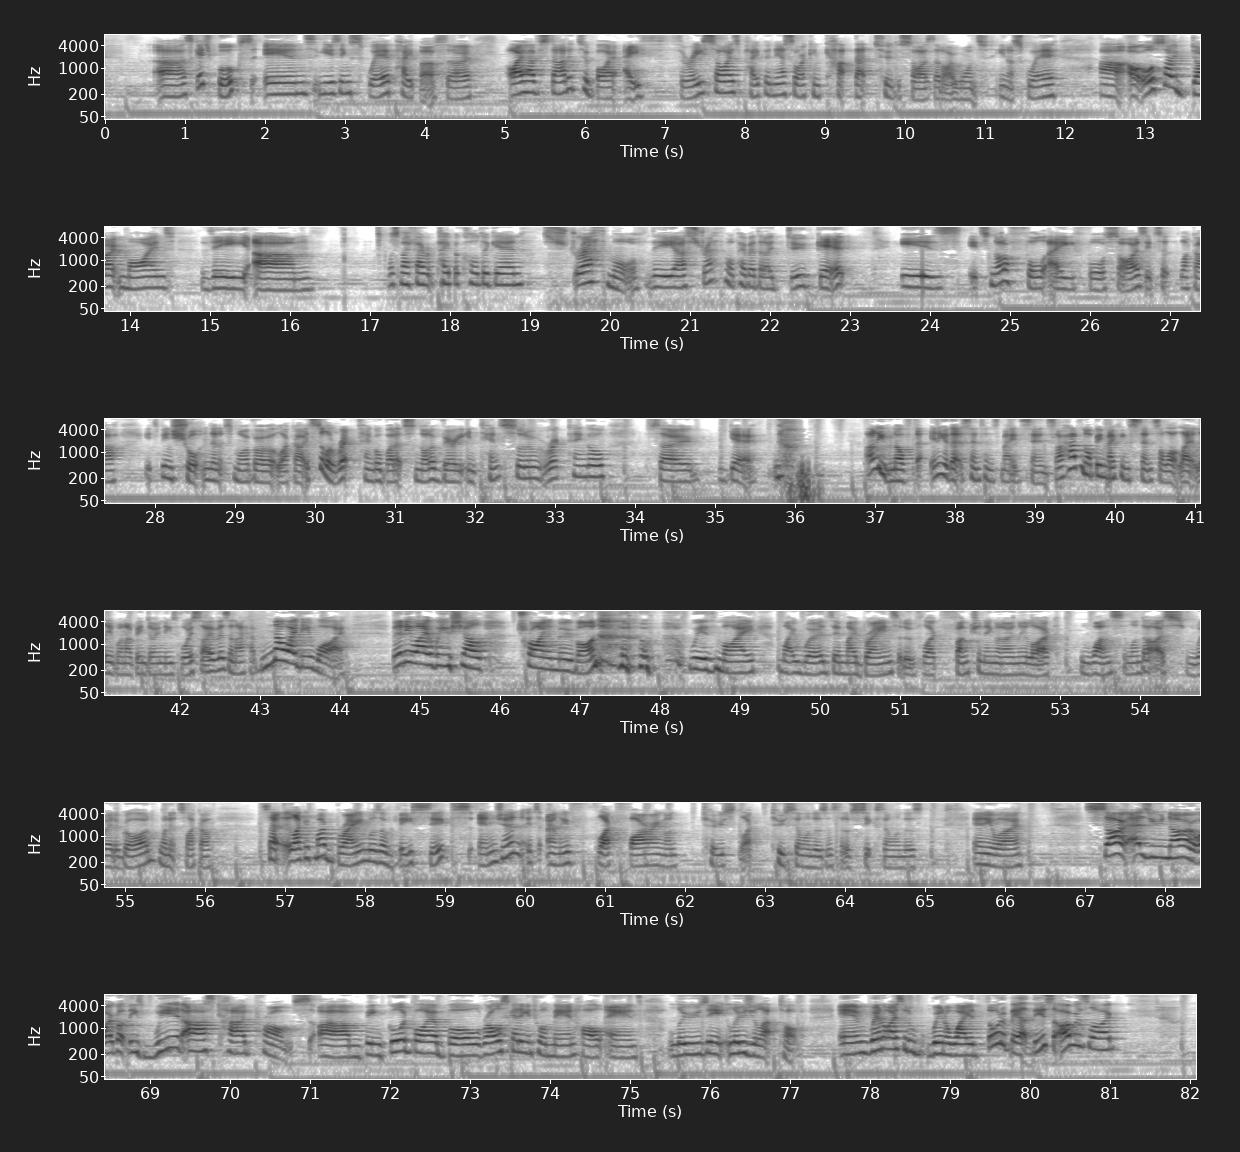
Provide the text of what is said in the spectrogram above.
uh, sketchbooks and using square paper. So I have started to buy a three size paper now so I can cut that to the size that I want in a square. Uh, I also don't mind the, um, what's my favourite paper called again? Strathmore. The uh, Strathmore paper that I do get is it's not a full A4 size. It's a, like a it's been shortened and it's more of a like a it's still a rectangle, but it's not a very intense sort of rectangle. So yeah, I don't even know if that, any of that sentence made sense. I have not been making sense a lot lately when I've been doing these voiceovers, and I have no idea why. But anyway, we shall try and move on with my my words and my brain sort of like functioning on only like one cylinder i swear to god when it's like a so like if my brain was a v6 engine it's only like firing on two like two cylinders instead of six cylinders. Anyway so, as you know, I got these weird ass card prompts um, being gored by a bull, roller skating into a manhole, and losing lose your laptop. And when I sort of went away and thought about this, I was like,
